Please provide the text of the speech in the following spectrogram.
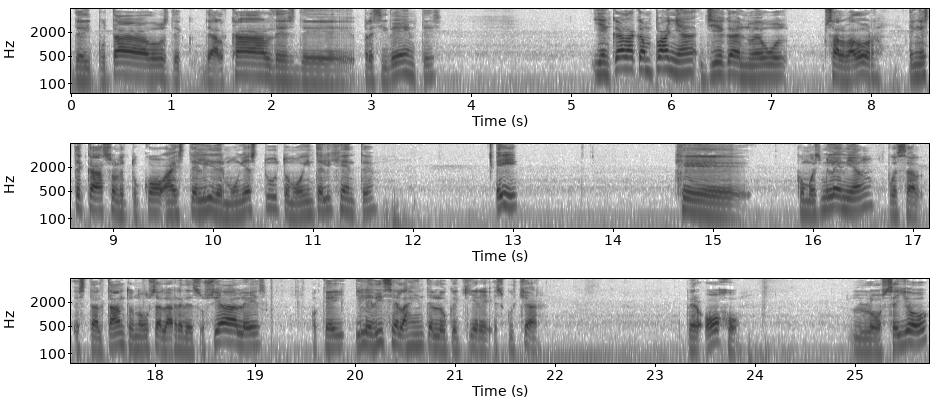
de diputados, de, alcaldes, de presidentes. Y en cada campaña llega el nuevo Salvador. En este caso le tocó a este líder muy astuto, muy inteligente. Y que como es millennial, pues está al tanto, no usa las redes sociales, ¿ok? Y le dice a la gente lo que quiere escuchar. Pero ojo, lo sé yo,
